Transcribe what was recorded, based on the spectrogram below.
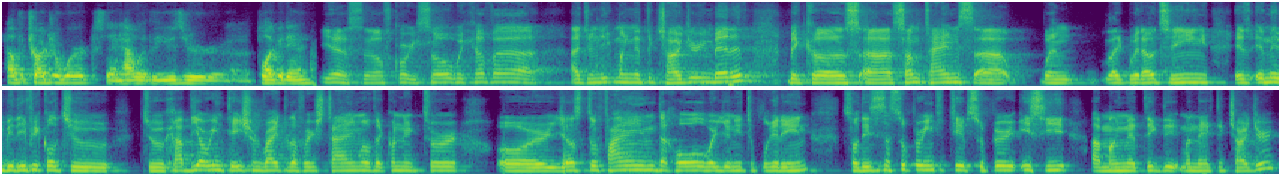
how the charger works and how would the user uh, plug it in? Yes, uh, of course. So we have a, a unique magnetic charger embedded because uh, sometimes uh, when like without seeing it, it may be difficult to to have the orientation right the first time of the connector or just to find the hole where you need to plug it in. So this is a super intuitive, super easy uh, magnetic magnetic charger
